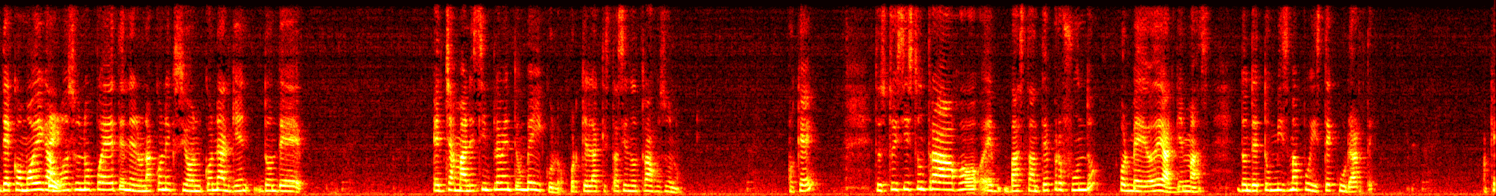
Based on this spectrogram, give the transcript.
de cómo, digamos, uno puede tener una conexión con alguien donde el chamán es simplemente un vehículo, porque la que está haciendo el trabajo es uno. ¿Ok? Entonces tú hiciste un trabajo eh, bastante profundo por medio de alguien más, donde tú misma pudiste curarte. ¿Ok?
